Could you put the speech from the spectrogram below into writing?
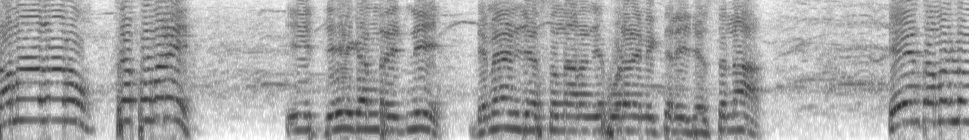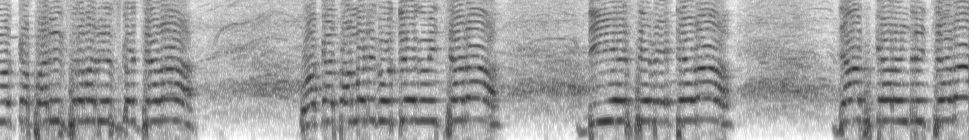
సమాధానం చెప్పమని ఈ జగన్ రెడ్డిని డిమాండ్ చేస్తున్నానని చెప్పి కూడా నేను మీకు తెలియజేస్తున్నా. ఏం తమ్ముళ్ళు ఒక్క పరిశ్రమ తీసుకొచ్చాడా? ఒక తమ్ముడికి ఉద్యోగం ఇచ్చారా డిఎస్సి పెట్టారా జాబ్ క్యాలెండర్ ఇచ్చారా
